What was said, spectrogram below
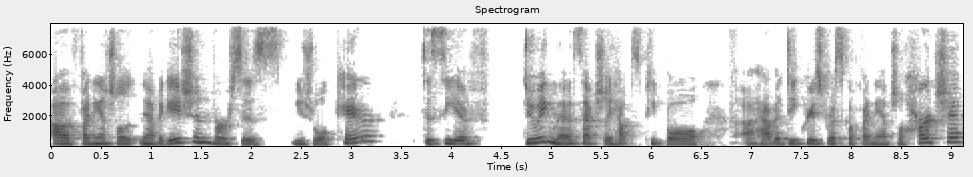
of financial navigation versus usual care to see if doing this actually helps people uh, have a decreased risk of financial hardship,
